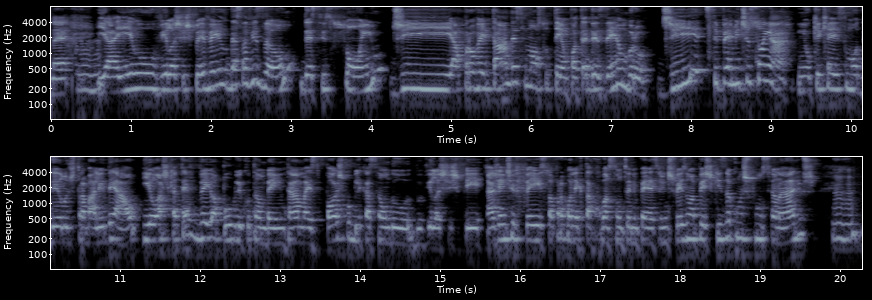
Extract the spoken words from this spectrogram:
Né? Uhum. E aí o Vila XP veio dessa visão, desse sonho de aproveitar desse nosso tempo até dezembro de se permitir sonhar em o que é esse modelo de trabalho ideal. E eu acho que até veio a público também, tá? Mas pós-publicação do, do Vila XP, a gente fez, só para conectar com o assunto NPS, a gente fez uma pesquisa com os funcionários Uhum.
